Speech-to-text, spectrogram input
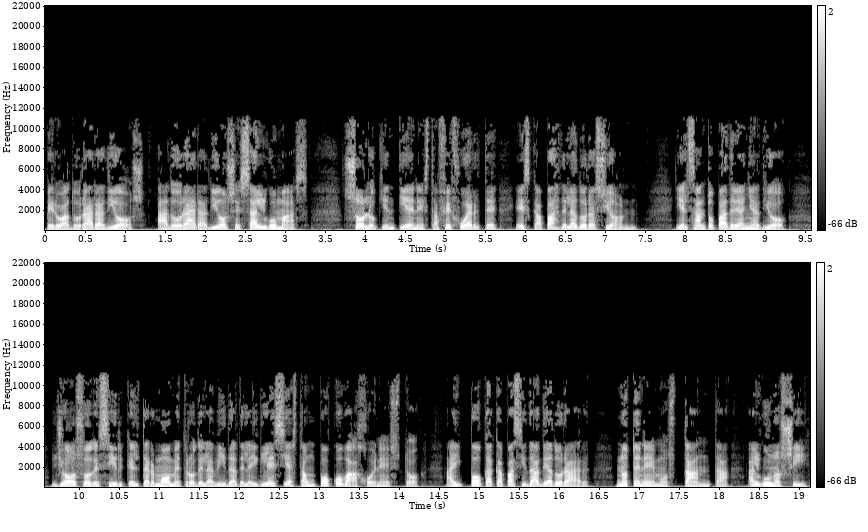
pero adorar a Dios, adorar a Dios es algo más. Solo quien tiene esta fe fuerte es capaz de la adoración. Y el Santo Padre añadió, yo oso decir que el termómetro de la vida de la Iglesia está un poco bajo en esto. Hay poca capacidad de adorar. No tenemos tanta, algunos sí,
